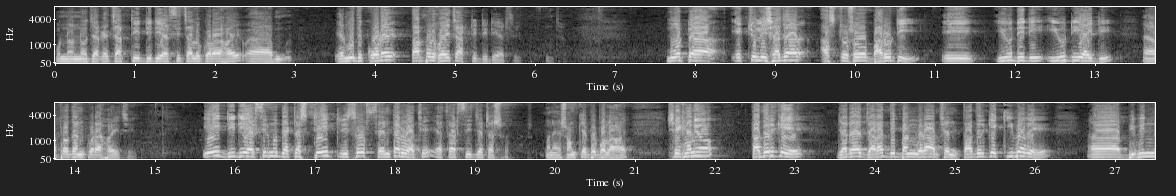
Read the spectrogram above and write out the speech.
অন্যান্য জায়গায় চারটি ডিডিআরসি চালু করা হয় এর মধ্যে করে তারপরে হয়েছে আটটি ডিডিআরসি। মোট একচল্লিশ হাজার আটশোশো বারোটি এই ইউডিডি ইউডিআইডি প্রদান করা হয়েছে। এই ডিডিআরসির মধ্যে একটা স্টেট রিসোর্স সেন্টারও আছে এসআরসি যেটা মানে সংক্ষেপে বলা হয়। সেখানেও তাদেরকে, যারা যারা দিব্যাঙ্গরা আছেন, তাদেরকে কীভাবে বিভিন্ন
